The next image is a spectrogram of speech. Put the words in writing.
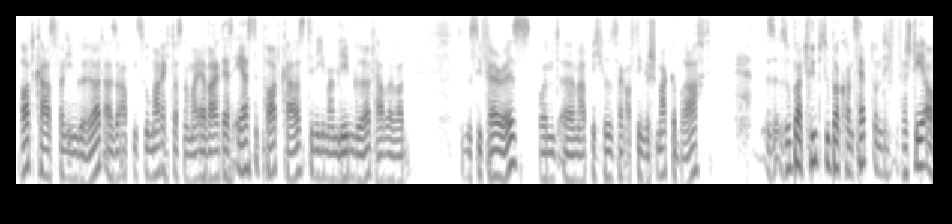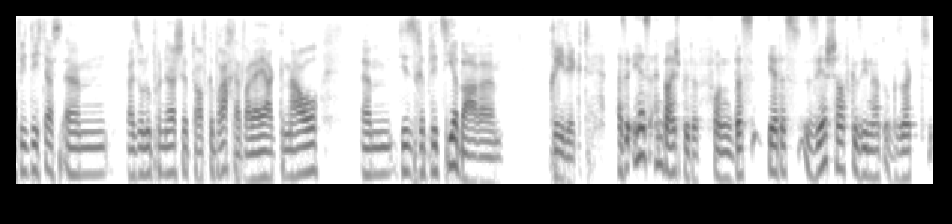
Podcast von ihm gehört. Also ab und zu mache ich das nochmal. Er war das erste Podcast, den ich in meinem Leben gehört habe. Er war Timothy Ferris und ähm, hat mich sozusagen auf den Geschmack gebracht. Super Typ, super Konzept und ich verstehe auch, wie dich das ähm, bei Solopreneurship drauf gebracht hat, weil er ja genau ähm, dieses Replizierbare predigt. Also er ist ein Beispiel davon, dass er das sehr scharf gesehen hat und gesagt,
